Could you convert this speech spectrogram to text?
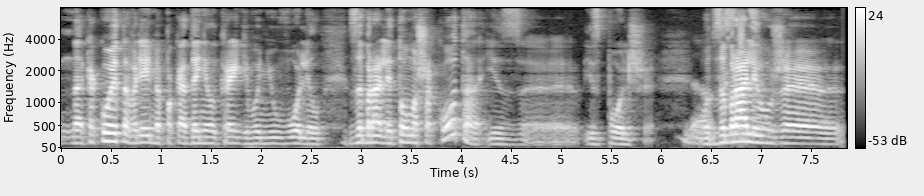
на какое-то время, пока Дэниел Крейг его не уволил, забрали Томаша Кота из, э, из Польши. Да, вот забрали кстати. уже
